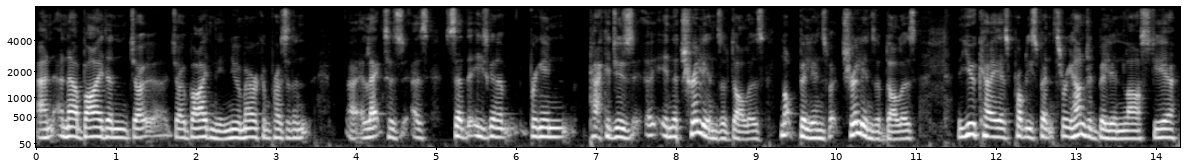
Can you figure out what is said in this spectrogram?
And, and now Biden, Joe, Joe Biden, the new American president uh, elect, has, has said that he's going to bring in packages in the trillions of dollars, not billions, but trillions of dollars. The UK has probably spent 300 billion last year,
